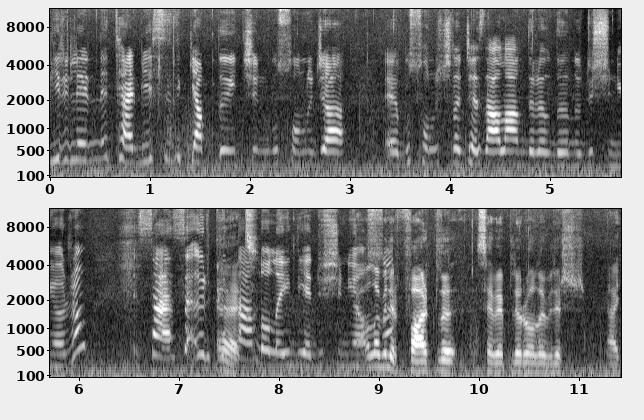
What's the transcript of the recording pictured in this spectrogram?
birilerine terbiyesizlik yaptığı için bu sonuca e, bu sonuçla cezalandırıldığını düşünüyorum. Sense ırkından Evet. dolayı diye düşünüyorsun. Olabilir. Farklı sebepleri olabilir. Yani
